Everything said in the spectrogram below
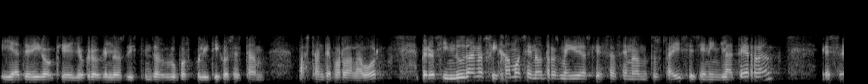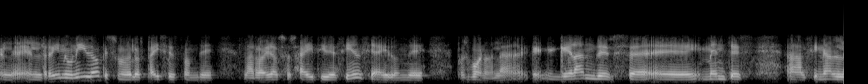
y ya te digo que yo creo que los distintos grupos políticos están bastante por la labor, pero sin duda nos fijamos en otras medidas que se hacen en otros países, y en Inglaterra, es el, el Reino Unido, que es uno de los países donde la Royal Society de Ciencia y donde, pues bueno, la, grandes eh, mentes al final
